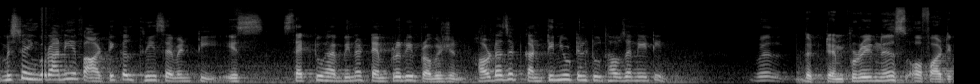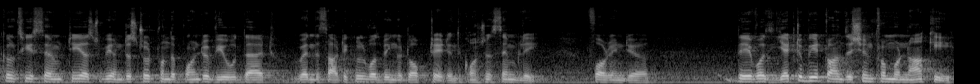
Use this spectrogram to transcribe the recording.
Mr. Hingorani, if Article 370 is said to have been a temporary provision, how does it continue till 2018? Well, the temporariness of Article 370 has to be understood from the point of view that when this article was being adopted in the Constitutional Assembly for India, there was yet to be a transition from monarchy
